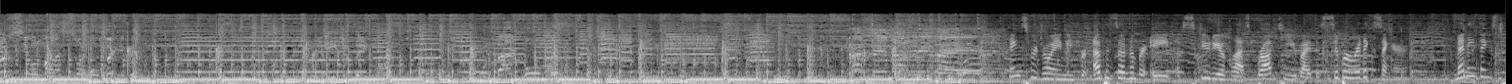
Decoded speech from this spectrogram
Mercy on my soul. I need you, back home. Thanks joining me for episode number 8 of Studio Class brought to you by the Sybaritic Singer. Many thanks to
